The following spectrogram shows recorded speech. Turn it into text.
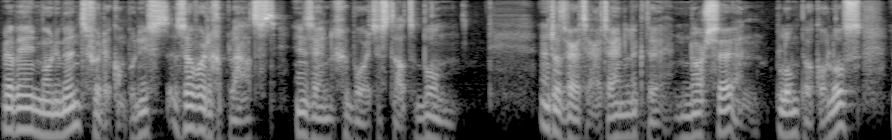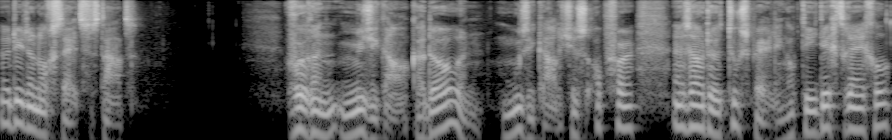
waarbij een monument voor de componist zou worden geplaatst in zijn geboortestad Bonn. En dat werd uiteindelijk de Norse en plompe kolos die er nog steeds staat. Voor een muzikaal cadeau, opfer en zou de toespeling op die dichtregel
